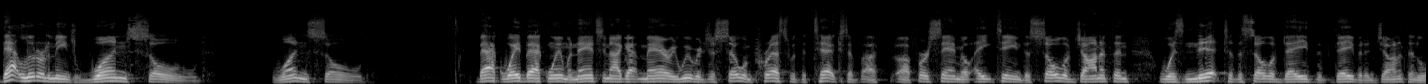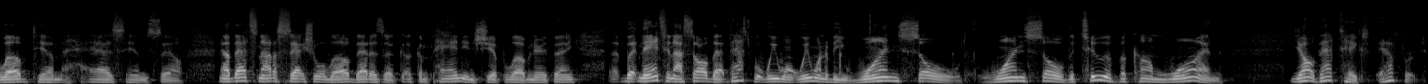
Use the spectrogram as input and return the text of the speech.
That literally means one souled. One souled back way back when, when Nancy and I got married, we were just so impressed with the text of uh, uh, 1 Samuel 18. The soul of Jonathan was knit to the soul of David, and Jonathan loved him as himself. Now, that's not a sexual love, that is a, a companionship love and everything. Uh, but Nancy and I saw that. That's what we want. We want to be one souled, one soul. The two have become one. Y'all, that takes effort.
